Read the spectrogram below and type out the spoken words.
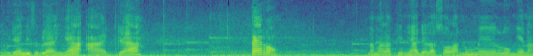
Kemudian di sebelahnya ada terong. Nama latinnya adalah Solanum melongena.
